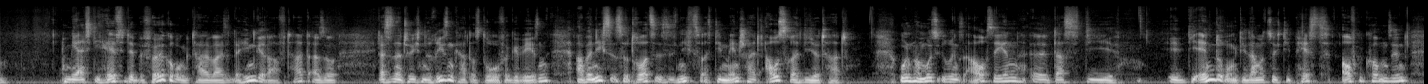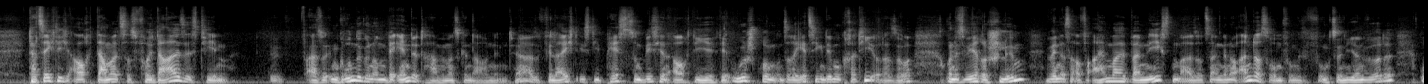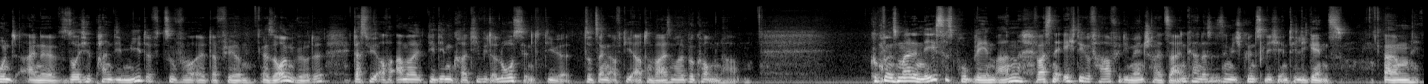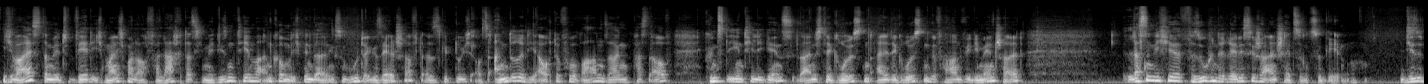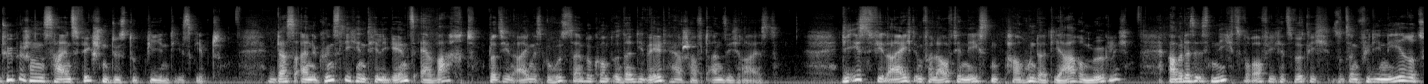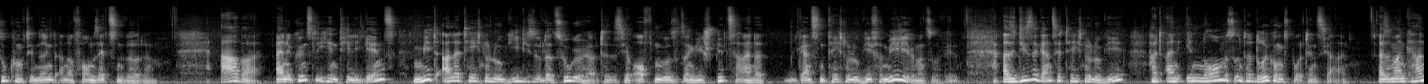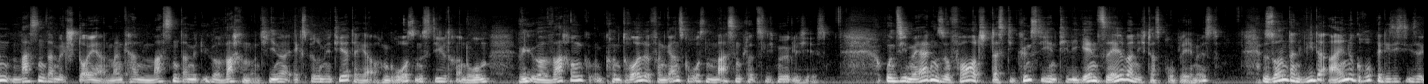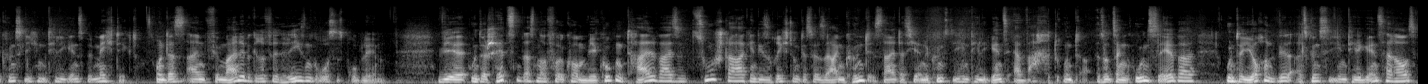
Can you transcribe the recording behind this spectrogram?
mehr als die Hälfte der Bevölkerung teilweise dahingerafft hat. Also das ist natürlich eine Riesenkatastrophe gewesen. Aber nichtsdestotrotz ist es nichts, was die Menschheit ausradiert hat. Und man muss übrigens auch sehen, äh, dass die die Änderungen, die damals durch die Pest aufgekommen sind, tatsächlich auch damals das Feudalsystem also im Grunde genommen beendet haben, wenn man es genau nimmt. Ja, also vielleicht ist die Pest so ein bisschen auch die, der Ursprung unserer jetzigen Demokratie oder so. Und es wäre schlimm, wenn es auf einmal beim nächsten Mal sozusagen genau andersrum fun funktionieren würde und eine solche Pandemie dafür, dafür sorgen würde, dass wir auf einmal die Demokratie wieder los sind, die wir sozusagen auf die Art und Weise mal bekommen haben. Gucken wir uns mal ein nächstes Problem an, was eine echte Gefahr für die Menschheit sein kann. Das ist nämlich künstliche Intelligenz. Ähm, ich weiß, damit werde ich manchmal auch verlacht, dass ich mit diesem Thema ankomme. Ich bin da allerdings in guter Gesellschaft. Also es gibt durchaus andere, die auch davor warnen, sagen, passt auf, künstliche Intelligenz ist eines der größten, eine der größten Gefahren für die Menschheit. Lassen wir hier versuchen, eine realistische Einschätzung zu geben. Diese typischen Science-Fiction-Dystopien, die es gibt, dass eine künstliche Intelligenz erwacht, plötzlich ein eigenes Bewusstsein bekommt und dann die Weltherrschaft an sich reißt. Die ist vielleicht im Verlauf der nächsten paar hundert Jahre möglich, aber das ist nichts, worauf ich jetzt wirklich sozusagen für die nähere Zukunft in irgendeiner Form setzen würde. Aber eine künstliche Intelligenz mit aller Technologie, die so dazugehört, das ist ja oft nur sozusagen die Spitze einer ganzen Technologiefamilie, wenn man so will. Also diese ganze Technologie hat ein enormes Unterdrückungspotenzial. Also man kann Massen damit steuern, man kann Massen damit überwachen. Und China experimentiert ja auch im großen Stil dran rum, wie Überwachung und Kontrolle von ganz großen Massen plötzlich möglich ist. Und sie merken sofort, dass die künstliche Intelligenz selber nicht das Problem ist, sondern wieder eine Gruppe, die sich dieser künstlichen Intelligenz bemächtigt. Und das ist ein für meine Begriffe riesengroßes Problem. Wir unterschätzen das noch vollkommen. Wir gucken teilweise zu stark in diese Richtung, dass wir sagen, könnte es sein, dass hier eine künstliche Intelligenz erwacht und sozusagen uns selber unterjochen will als künstliche Intelligenz heraus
